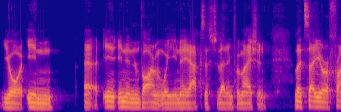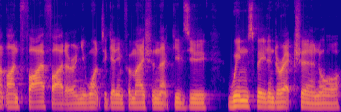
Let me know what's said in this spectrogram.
you're in, uh, in in an environment where you need access to that information. Let's say you're a frontline firefighter and you want to get information that gives you wind speed and direction or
